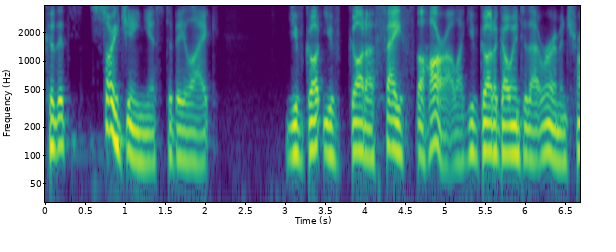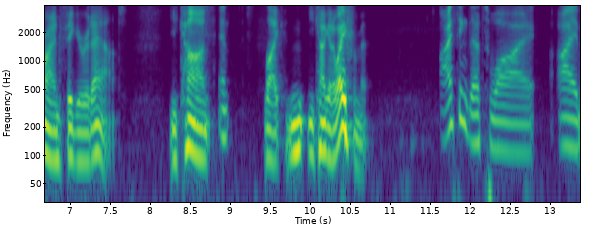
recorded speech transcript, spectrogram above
because it's so genius to be like you've got you've got to face the horror like you've got to go into that room and try and figure it out you can't And- like you can't get away from it I think that's why I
